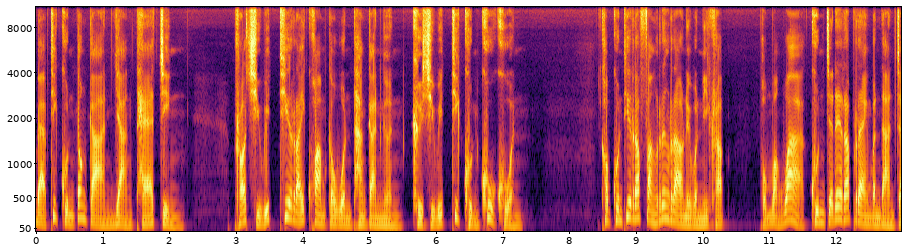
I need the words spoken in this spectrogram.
แบบที่คุณต้องการอย่างแท้จริง เพราะชีวิตที่ไร้ความกังวลทางการเงิน คือชีวิตที่คุณคู่ควร ขอบคุณที่รับฟังเรื่องราวในวันนี้ครับ ผมหวังว่าคุณจะได้รับแรงบันดาลใจ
